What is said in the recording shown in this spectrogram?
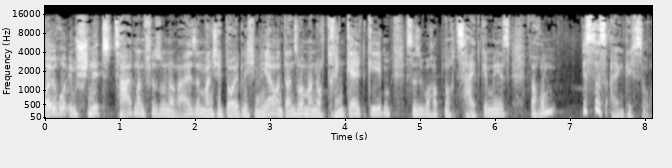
Euro im Schnitt zahlt man für so eine Reise, manche deutlich mehr. Und dann soll man noch Trinkgeld geben. Ist das überhaupt noch zeitgemäß? Warum ist das eigentlich so?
